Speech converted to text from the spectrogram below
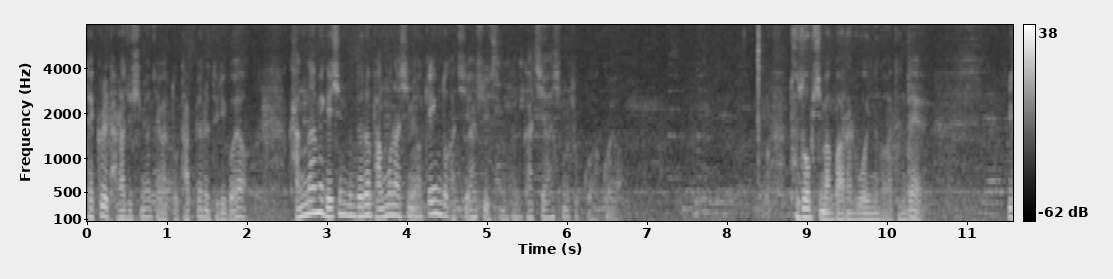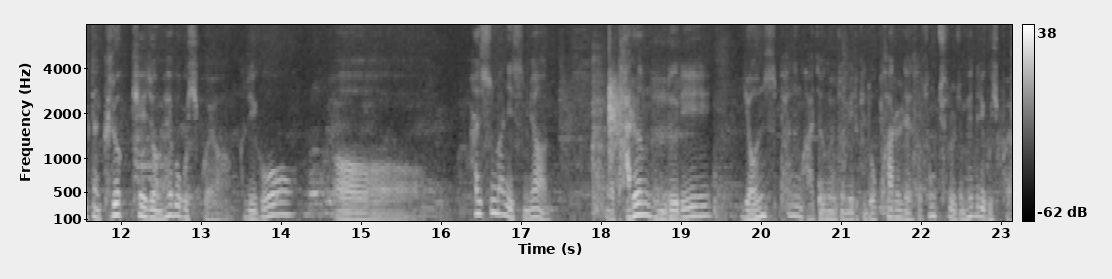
댓글 달아주시면 제가 또 답변을 드리고요. 강남에 계신 분들은 방문하시면 게임도 같이 할 수 있습니다. 같이 하시면 좋을 것 같고요. 두서없이 막 말하고 있는 것 같은데 일단 그렇게 좀 해보고 싶고요. 그리고 어, 할 수만 있으면 뭐 다른 분들이 연습하는 과정을 좀 이렇게 녹화를 해서 송출을 좀 해드리고 싶어요.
